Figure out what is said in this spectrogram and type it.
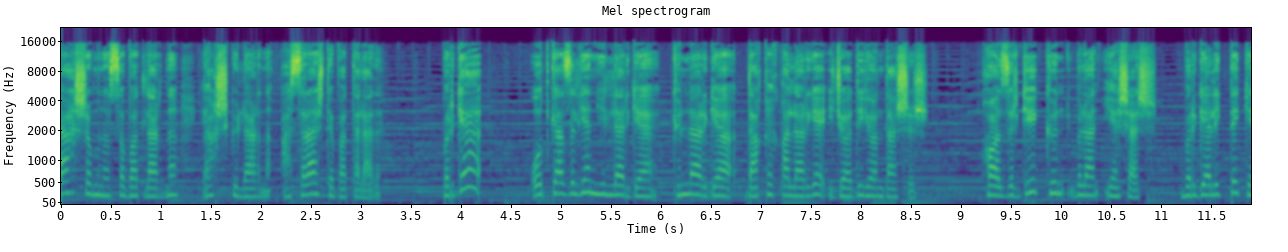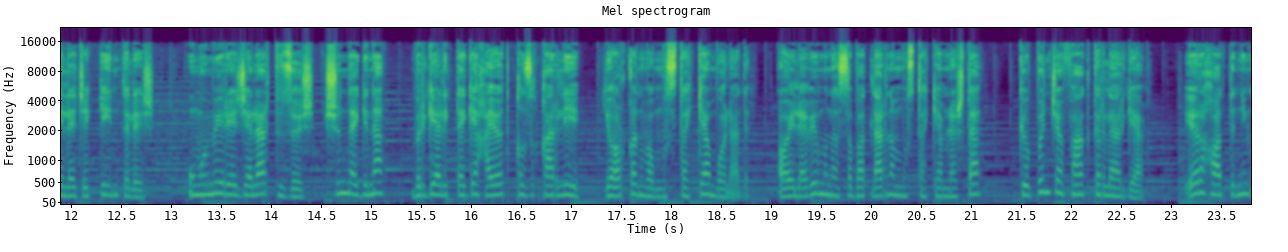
yaxshi munosabatlarni yaxshi kunlarni asrash deb ataladi. Birga o'tkazilgan yillarga kunlarga daqiqalarga ijodiy yondashish. Hozirgi kun bilan yashash birgalikda kelajakka intilish umumiy rejalar tuzish shundagina birgalikdagi hayot qiziqarli yorqin va mustahkam bo'ladi. Oilaviy munosabatlarni mustahkamlashda ko'pincha faktorlarga er xotinning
